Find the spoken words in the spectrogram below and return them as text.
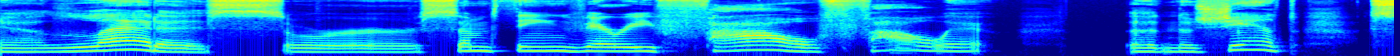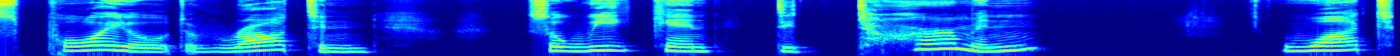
lettuce or something very foul, foul, uh, uh, nojento, spoiled, rotten. So we can determine what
